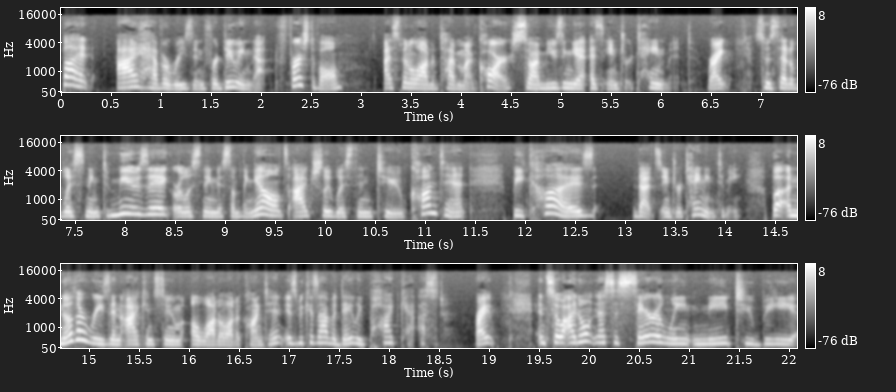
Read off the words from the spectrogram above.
But I have a reason for doing that. First of all, I spend a lot of time in my car, so I'm using it as entertainment, right? So instead of listening to music or listening to something else, I actually listen to content because that's entertaining to me. But another reason I consume a lot, a lot of content is because I have a daily podcast, right? And so I don't necessarily need to be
